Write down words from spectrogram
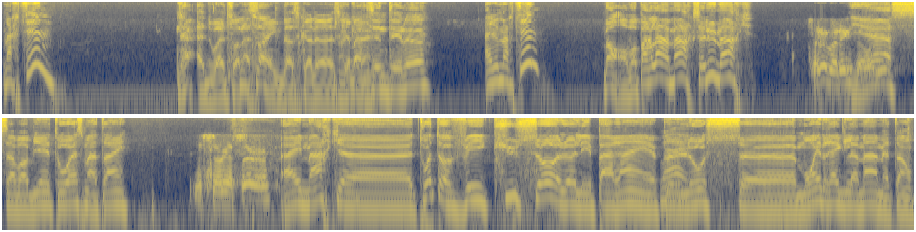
Martine? Ah, Elle doit être sur la 5 dans ce cas-là. Est-ce que. Martine, t'es là? Allô, Martine? Bon, on va parler à Marc. Salut, Marc! Salut, buddy. ça va bien? Yes, ça va bien, toi, ce matin? Bien sûr, bien sûr. Hey, Marc, euh, toi, t'as vécu ça, là, les parents un peu Ouais. lousses, euh, moins de règlements, mettons.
